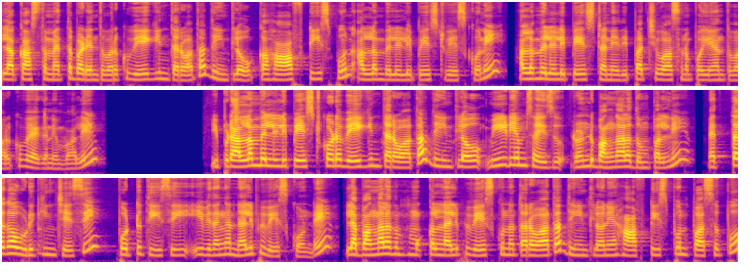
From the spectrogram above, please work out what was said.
ఇలా కాస్త మెత్తబడేంత వరకు వేగిన తర్వాత దీంట్లో ఒక హాఫ్ టీ స్పూన్ అల్లం వెల్లుల్లి పేస్ట్ వేసుకొని అల్లం వెల్లుల్లి పేస్ట్ అనేది పచ్చివాసన పోయేంత వరకు వేగనివ్వాలి. ఇప్పుడు అల్లం వెల్లుల్లి పేస్ట్ కూడా వేగిన తర్వాత దీంట్లో మీడియం సైజు రెండు బంగాళదుంపల్ని మెత్తగా ఉడికించేసి పొట్టు తీసి ఈ విధంగా నలిపి వేసుకోండి. ఇలా బంగాళదుంప ముక్కలు నలిపి వేసుకున్న తర్వాత దీంట్లోనే హాఫ్ టీ స్పూన్ పసుపు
